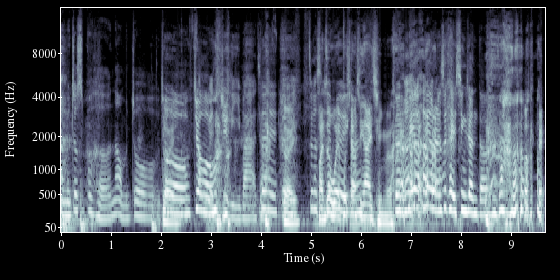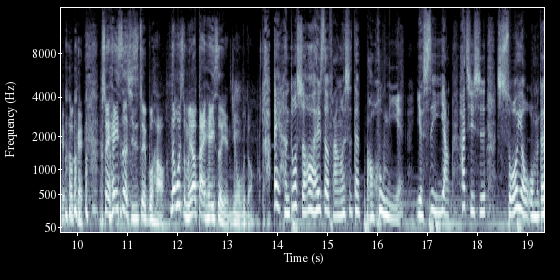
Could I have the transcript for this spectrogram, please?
我们就是不合，那我们就就就远距离吧。对对，这个反正我也不相信爱情了。对，没有没有人是可以信任的，你知道吗？OK OK，所以黑色其实最不好。那为什么要戴黑色眼镜？我不懂。哎，很多时候黑色反而是在保护你，耶，也是一样。它其实所有我们的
